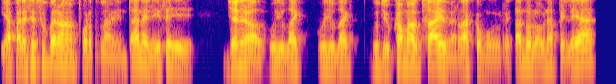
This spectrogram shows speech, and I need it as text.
y aparece Superman por la ventana y le dice, General, would you like, would you like, would you come outside, verdad? Como retándolo a una pelea.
